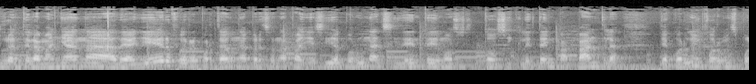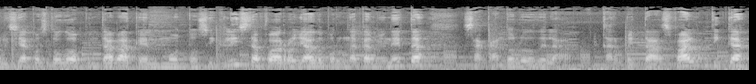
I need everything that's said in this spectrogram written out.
Durante la mañana de ayer fue reportada una persona fallecida por un accidente de motocicleta en Papantla. De acuerdo a informes policíacos, todo apuntaba a que el motociclista fue arrollado por una camioneta, sacándolo de la carpeta asfáltica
